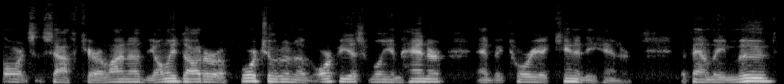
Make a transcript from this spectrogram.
Florence, South Carolina, the only daughter of four children of Orpheus William Hanner and Victoria Kennedy Hanner. The family moved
